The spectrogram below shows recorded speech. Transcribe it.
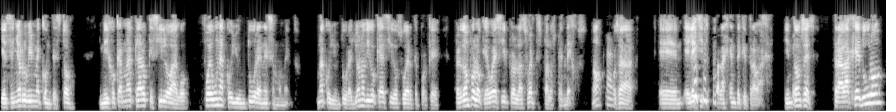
y el señor Rubin me contestó y me dijo, carnal, claro que sí lo hago, fue una coyuntura en ese momento, una coyuntura. Yo no digo que haya sido suerte, porque, perdón por lo que voy a decir, pero la suerte es para los pendejos, ¿no? O sea, eh, el éxito es para la gente que trabaja. Y entonces, trabajé duro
